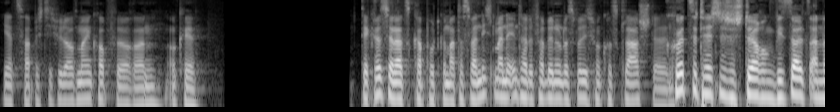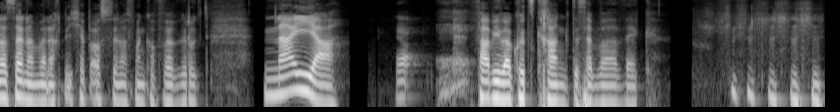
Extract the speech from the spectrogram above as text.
Jetzt habe ich dich wieder auf meinen Kopfhörern. Okay. Der Christian hat's kaputt gemacht. Das war nicht meine Internetverbindung, das will ich mal kurz klarstellen. Kurze technische Störung. Wie soll es anders sein an Weihnachten? Ich habe aus auf meinen Kopfhörer gedrückt. Naja. Ja. Fabi war kurz krank, deshalb war er weg.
